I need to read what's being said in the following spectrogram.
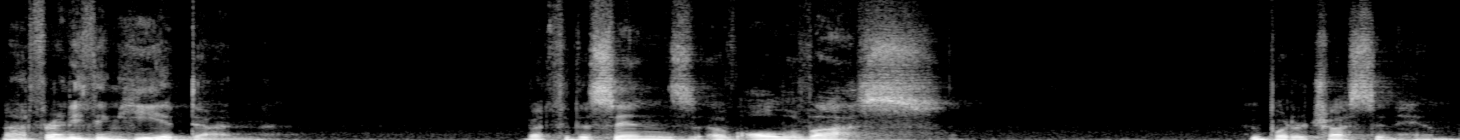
not for anything he had done, but for the sins of all of us who put our trust in him.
